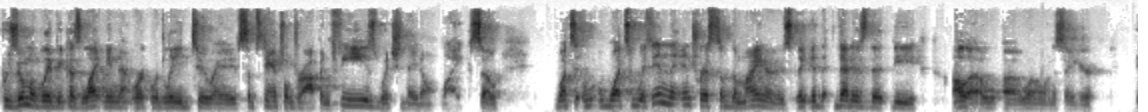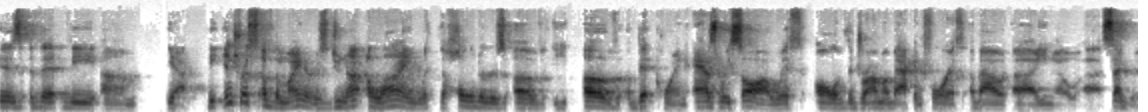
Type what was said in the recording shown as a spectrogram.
presumably because Lightning Network would lead to a substantial drop in fees, which they don't like. So, what's what's within the interests of the miners? That is that the uh, uh, what I want to say here is that the um, yeah the interests of the miners do not align with the holders of of bitcoin as we saw with all of the drama back and forth about uh, you know uh, segwit.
